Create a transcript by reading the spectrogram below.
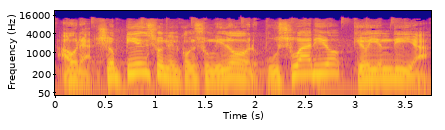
Ahora, yo pienso en el consumidor, usuario, que hoy en día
